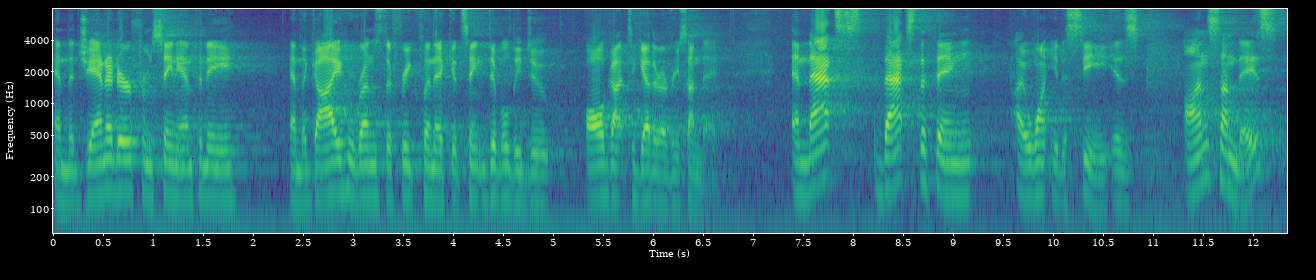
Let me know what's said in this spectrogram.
and the janitor from St. Anthony and the guy who runs the free clinic at St. Dibbledy Duke all got together every Sunday. And that's, that's the thing I want you to see is on Sundays,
